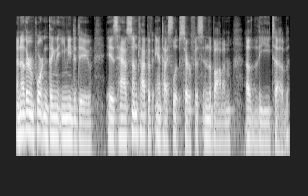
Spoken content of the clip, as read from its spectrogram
Another important thing that you need to do is have some type of anti-slip surface in the bottom of the tub.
